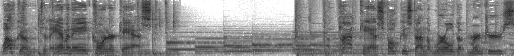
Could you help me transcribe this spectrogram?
Welcome to the M&A Cornercast, a podcast focused on the world of mergers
